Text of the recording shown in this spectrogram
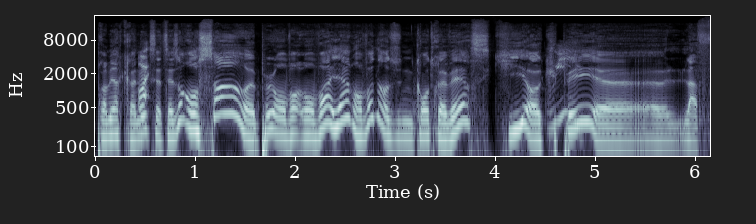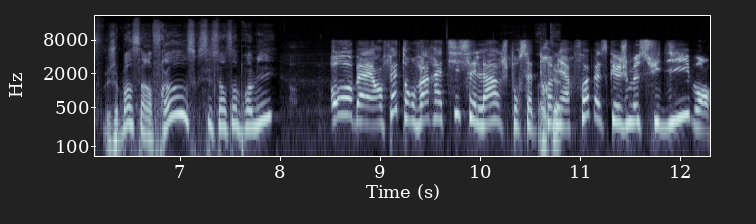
première chronique Ouais. cette saison, on sort un peu, on va, on va ailleurs, on va dans une controverse qui a occupé, euh, la, je pense, en France, qui s'est sorti en premier? Oh, ben en fait, on va ratisser large pour cette première fois parce que je me suis dit, bon,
